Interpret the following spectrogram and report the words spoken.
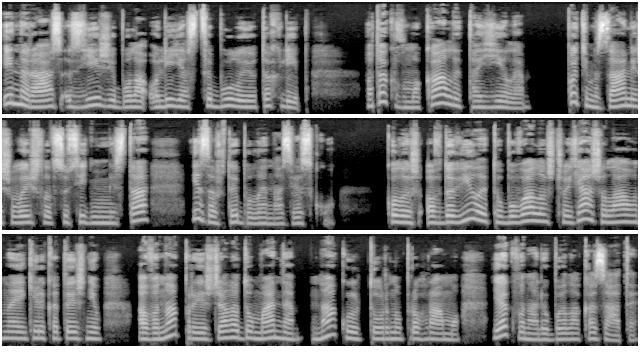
і не раз з їжі була олія з цибулею та хліб. Отак вмокали та їли. Потім заміж вийшли в сусідні міста і завжди були на зв'язку. Коли ж овдовіли, то бувало, що я жила у неї кілька тижнів, а вона приїжджала до мене на культурну програму, як вона любила казати.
